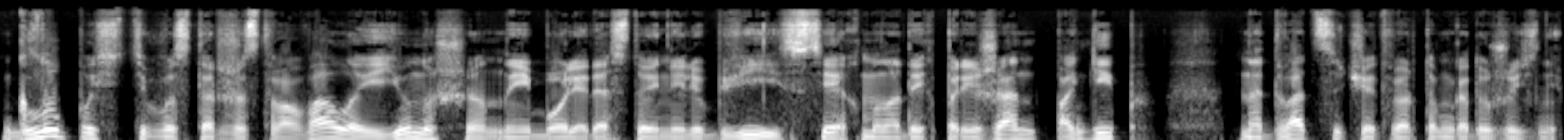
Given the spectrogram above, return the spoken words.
Глупость восторжествовала, и юноша, наиболее достойный любви из всех молодых парижан, погиб на 24-м году жизни.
